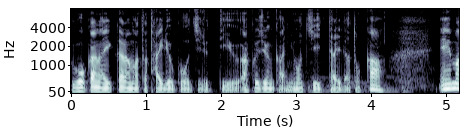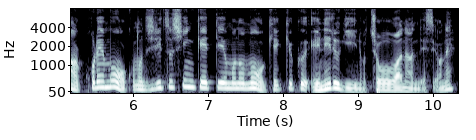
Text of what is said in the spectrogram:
動かないからまた体力落ちるっていう悪循環に陥ったりだとか、えー、まあこれもこの自律神経っていうものも結局エネルギーの調和なんですよね。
